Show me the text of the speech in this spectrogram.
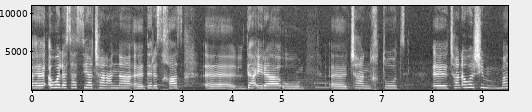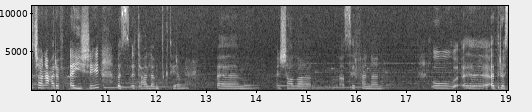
أه، أول اساسيات كان عندنا أه، درس خاص أه، دائرة وكان خطوط. كان أول شيء ما كان أعرف أي شيء بس تعلمت كثير منه إن شاء الله أصير فنانة. وادرس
